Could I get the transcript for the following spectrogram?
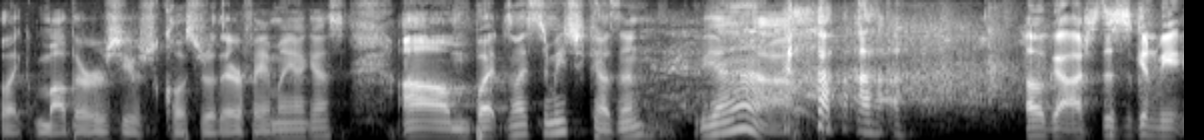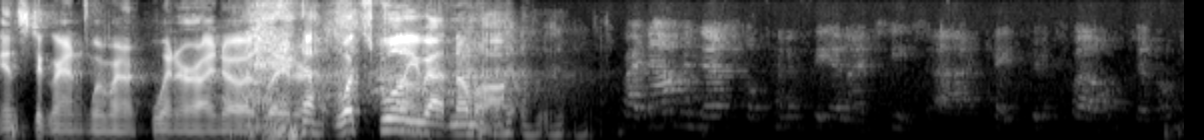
like mothers, you're closer to their family, I guess. Um, but nice to meet you, cousin. Yeah. Oh gosh, this is gonna be an Instagram winner. Winner, I know it later. what school are you at Omaha? Right now I'm in Nashville, Tennessee, and I teach K through 12.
